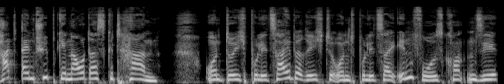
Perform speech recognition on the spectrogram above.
hat ein Typ genau das getan. Und durch Polizeiberichte und Polizeiinfos konnten sie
